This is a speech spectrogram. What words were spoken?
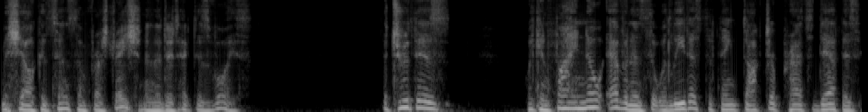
Michelle could sense some frustration in the detective's voice. The truth is, we can find no evidence that would lead us to think Dr. Pratt's death is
